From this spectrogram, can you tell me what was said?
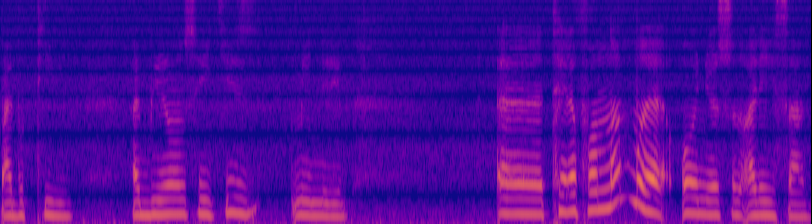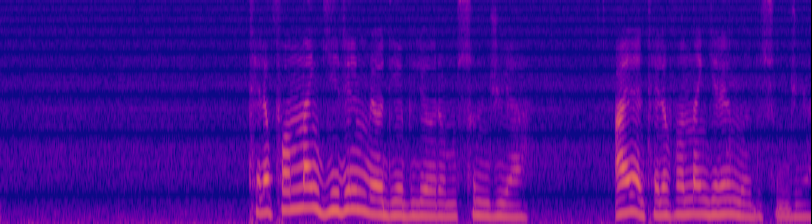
Bayburt TV Ay 1.18 mi indireyim ee, telefondan mı oynuyorsun Ali İhsan? Telefondan girilmiyor diye biliyorum sunucuya. Aynen telefondan girilmiyordu sunucuya.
